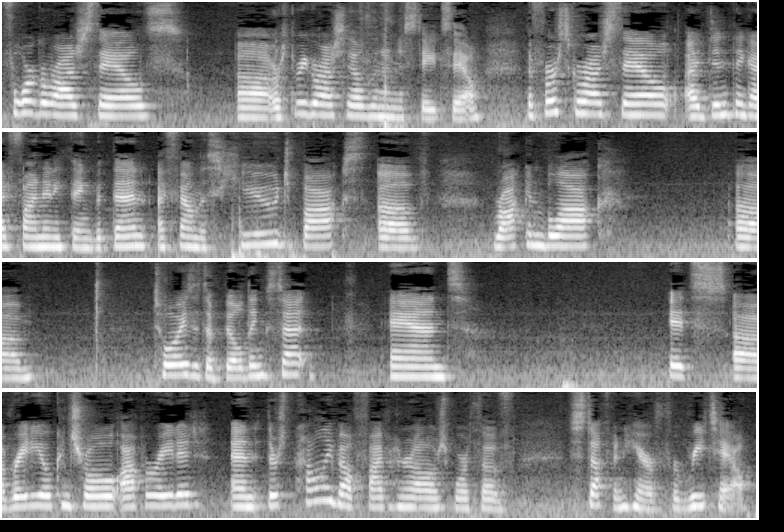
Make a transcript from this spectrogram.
four garage sales, uh, or three garage sales and an estate sale. The first garage sale, I didn't think I'd find anything, but then I found this huge box of Rokenbok um, toys. It's a building set and it's uh, radio control operated and there's probably about $500 worth of stuff in here for retail.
